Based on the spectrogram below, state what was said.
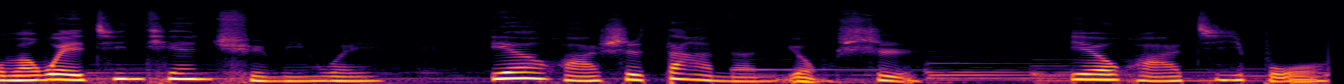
我们为今天取名为“耶和华是大能勇士，耶和华基伯”。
